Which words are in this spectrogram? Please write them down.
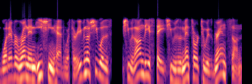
whatever run-in Isshin had with her, even though she was she was on the estate, she was a mentor to his grandson.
